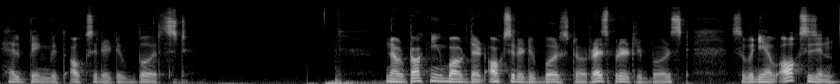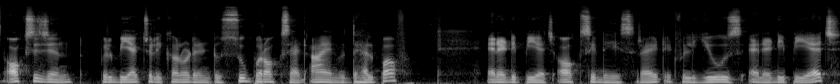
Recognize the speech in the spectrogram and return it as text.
helping with oxidative burst. Now, talking about that oxidative burst or respiratory burst, so when you have oxygen, oxygen will be actually converted into superoxide ion with the help of NADPH oxidase, right? It will use NADPH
